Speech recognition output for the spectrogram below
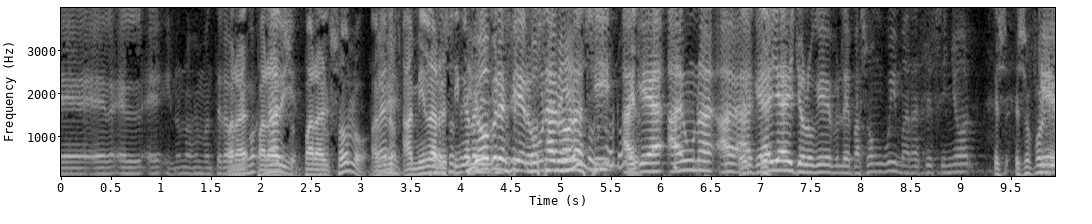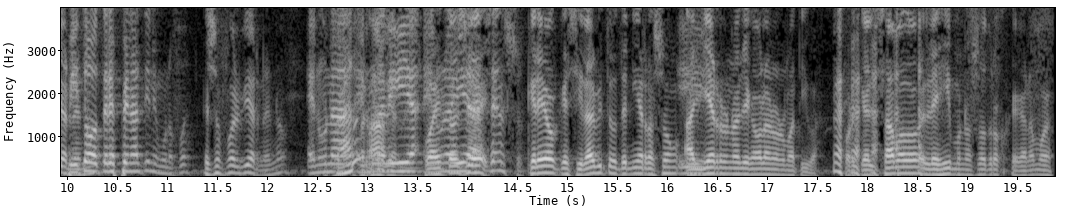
eh, el, el- eh, y no nos hemos enterado Para, para, nadie. el, para el solo. A, mí, Bueno, a mí en la restinga no Yo prefiero ¿Lo un error así a no. que, a una, a, a que Es- haya hecho lo que le pasó a un Wimar a este señor, Eso, eso fue que viernes. pitó ¿no? tres penaltis y ninguno fue. Eso fue el viernes, ¿no? En una, en una Ah, liguilla, pues en una de entonces ascenso. creo que si el árbitro tenía razón, Y- al hierro no ha llegado la normativa. Porque el sábado elegimos nosotros que ganamos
